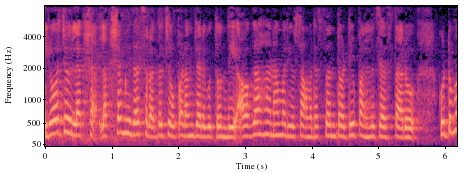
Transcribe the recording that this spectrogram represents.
ఈరోజు లక్ష లక్ష్యం మీద శ్రద్ధ చూపడం జరుగుతుంది. అవగాహన మరియు సామరస్యంతో పనులు చేస్తారు. కుటుంబ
